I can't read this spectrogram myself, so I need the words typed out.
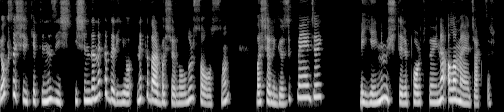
Yoksa şirketiniz iş, işinde ne kadar iyi, ne kadar başarılı olursa olsun başarılı gözükmeyecek ve yeni müşteri portföyüne alamayacaktır.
